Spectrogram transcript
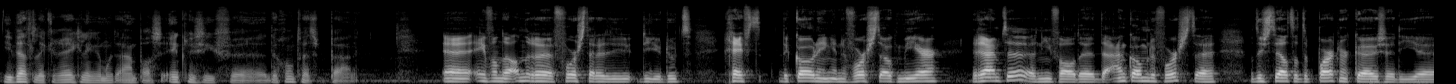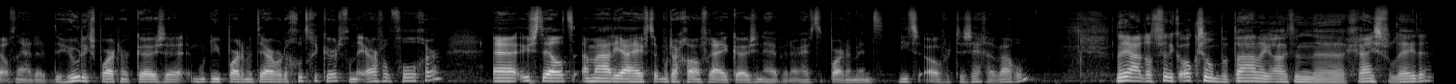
die wettelijke regelingen moet aanpassen, inclusief de grondwetsbepaling. Uh, een van de andere voorstellen die, die u doet, geeft de koning en de vorst ook meer ruimte. In ieder geval de, de aankomende vorst. Uh, want u stelt dat de partnerkeuze, die, uh, of nou ja, de, de huwelijkspartnerkeuze, moet nu parlementair worden goedgekeurd van de erfopvolger. u stelt, Amalia heeft, moet daar gewoon vrije keuze in hebben. Daar heeft het parlement niets over te zeggen. Waarom? Nou ja, dat vind ik ook zo'n bepaling uit een grijs verleden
